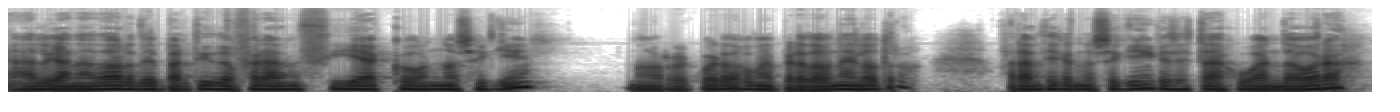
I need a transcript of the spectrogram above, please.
al ganador del partido Francia con no sé quién, no recuerdo, que me perdone el otro, Francia con no sé quién, que se está jugando ahora.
